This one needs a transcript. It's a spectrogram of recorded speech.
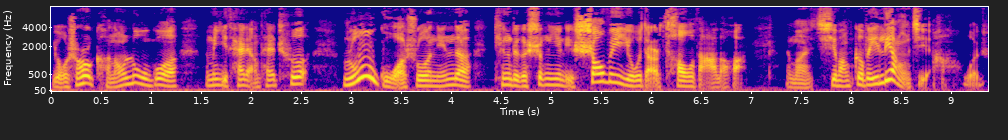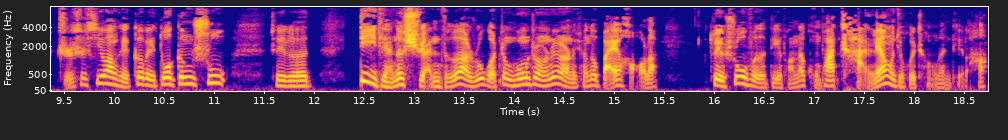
有时候可能路过那么一台两台车。如果说您的听这个声音里稍微有点嘈杂的话，那么希望各位谅解哈。我只是希望给各位多更书。这个地点的选择啊，如果正宫正令的全都摆好了，最舒服的地方，那恐怕产量就会成问题了哈。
